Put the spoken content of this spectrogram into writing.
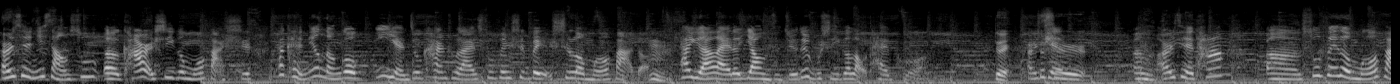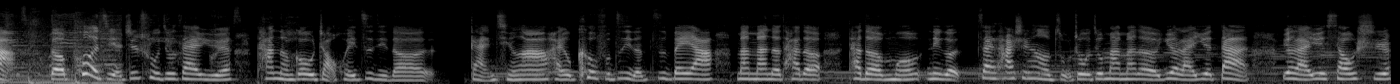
而且你想，苏呃卡尔是一个魔法师，他肯定能够一眼就看出来苏菲是被施了魔法的。嗯。他原来。来的样子绝对不是一个老太婆，对，而且，嗯，而且她，嗯，苏菲的魔法的破解之处就在于她能够找回自己的感情啊，还有克服自己的自卑啊，慢慢的，她的她的魔那个在她身上的诅咒就慢慢的越来越淡，越来越消失，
